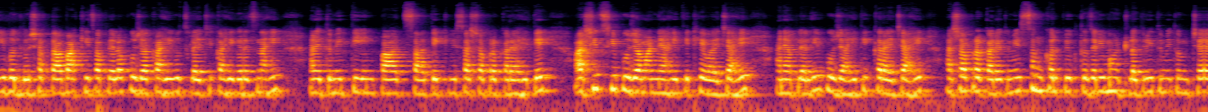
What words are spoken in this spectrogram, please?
ही बदलू शकता. बाकीच आपल्याला पूजा काही उचलायची काही गरज नाही. आणि तुम्ही तीन पाच सात एकवीस अशा प्रकारे आहे ते अशीच ही पूजा मांडणी आहे ती ठेवायची आहे. आणि आपल्याला ही पूजा आहे ती करायची आहे. अशा प्रकारे तुम्ही संकल्पयुक्त जरी म्हटलं तरी तुम्ही तुमच्या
